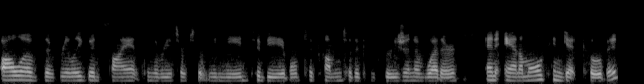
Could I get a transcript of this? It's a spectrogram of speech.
all of the really good science and the research that we need to be able to come to the conclusion of whether an animal can get COVID.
